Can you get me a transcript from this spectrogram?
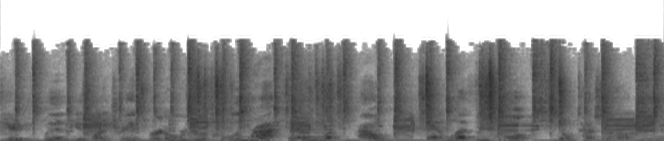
you're, then you just want to transfer it over to a cooling rack and let out and let them cool don't touch the hot pan.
